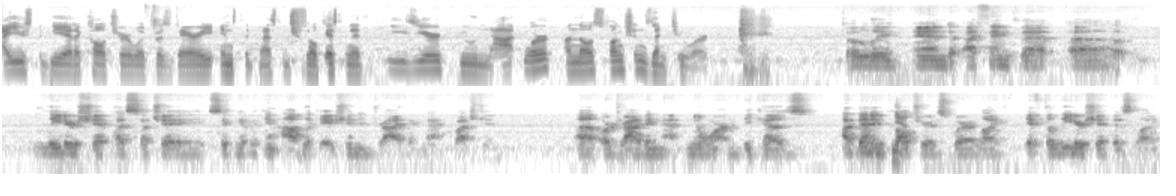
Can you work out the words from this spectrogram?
I used to be at a culture which was very instant message focused and it's easier to not work on those functions than to work. Totally. And I think that uh, leadership has such a significant obligation in driving that question uh, or driving that norm because I've been in Yeah. cultures where, like, if the leadership is like,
